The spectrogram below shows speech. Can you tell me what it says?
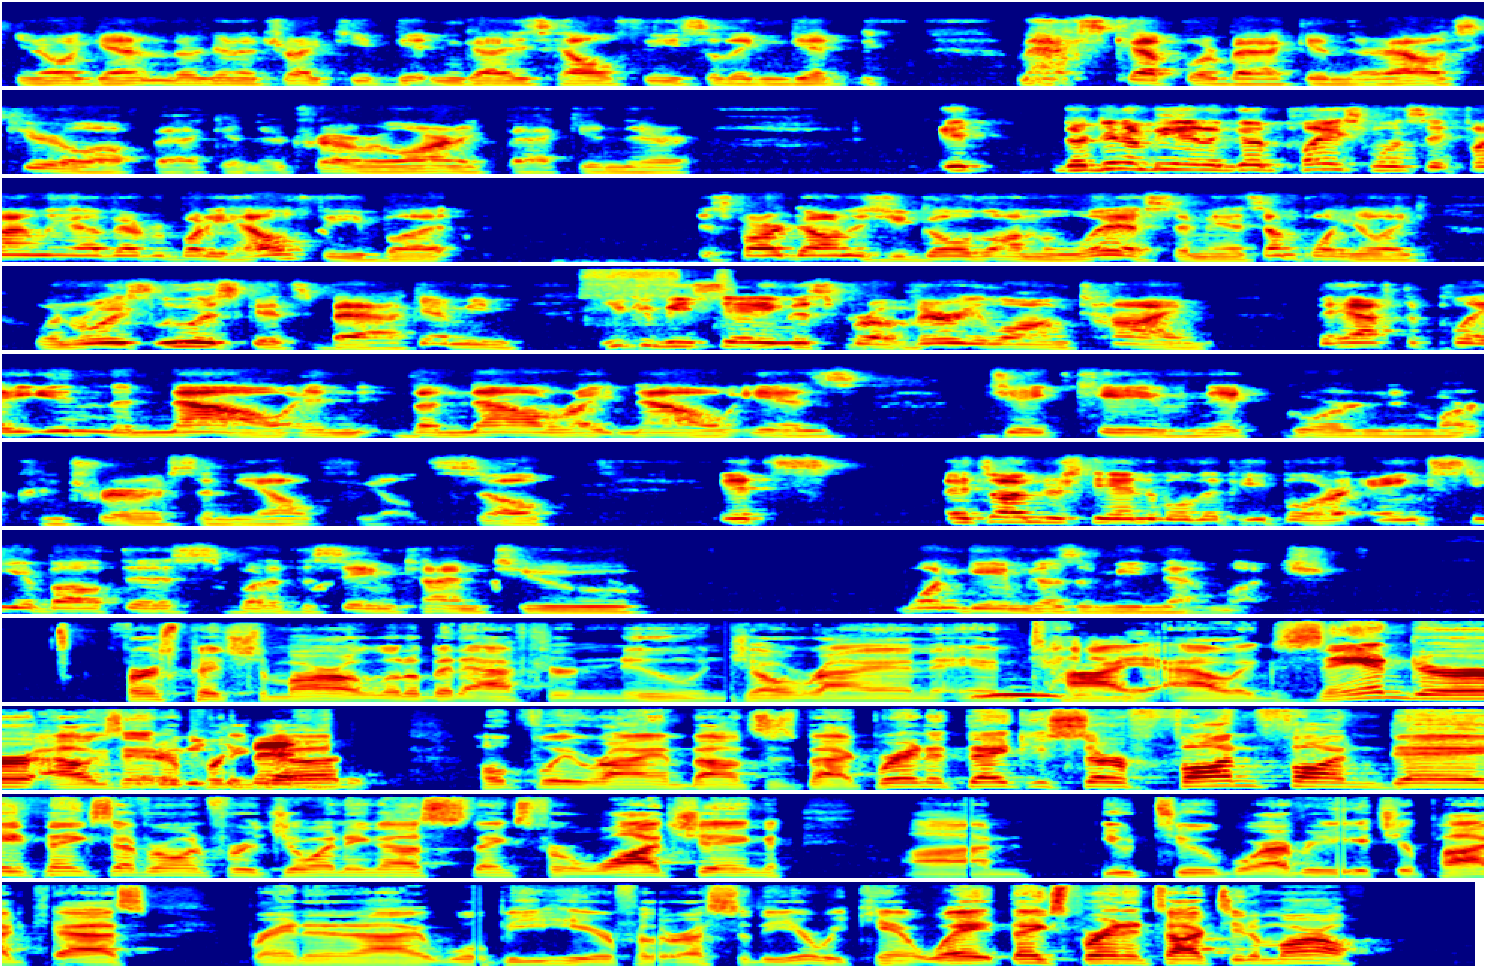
you know, again, they're going to try to keep getting guys healthy so they can get Max Kepler back in there, Alex Kirilloff back in there, Trevor Larnach back in there. It they're going to be in a good place once they finally have everybody healthy. But as far down as you go on the list, I mean, at some point you're like, when Royce Lewis gets back, I mean, you could be saying this for a very long time they have to play in the now, and the now right now is Jake Cave, Nick Gordon, and Mark Contreras in the outfield. So it's it's understandable that people are angsty about this, but at the same time, too, one game doesn't mean that much. First pitch tomorrow, a little bit after noon. Joe Ryan and Ooh. Ty Alexander. Alexander pretty good. Hopefully Ryan bounces back. Brandon, thank you, sir. Fun, fun day. Thanks everyone for joining us. Thanks for watching on YouTube, wherever you get your podcast. Brandon and I will be here for the rest of the year. We can't wait. Thanks, Brandon. Talk to you tomorrow.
